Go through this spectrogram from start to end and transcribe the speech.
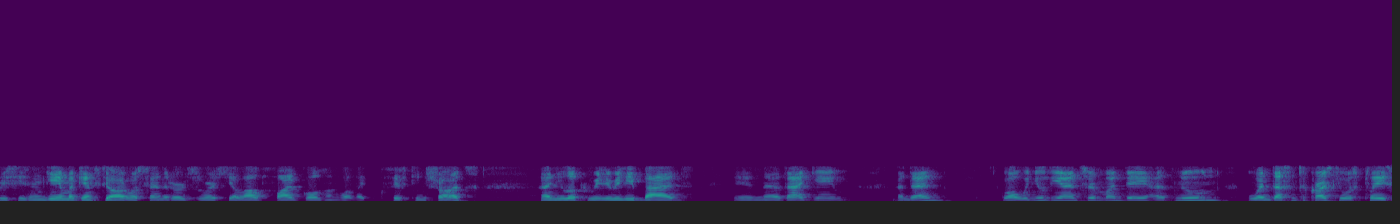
preseason game against the Ottawa Senators, where he allowed five goals on what like 15 shots, and he looked really really bad in uh, that game. And then, well, we knew the answer Monday at noon when Dustin Tokarski was placed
